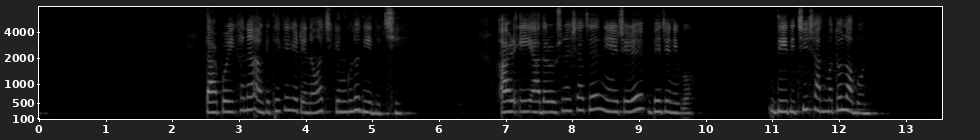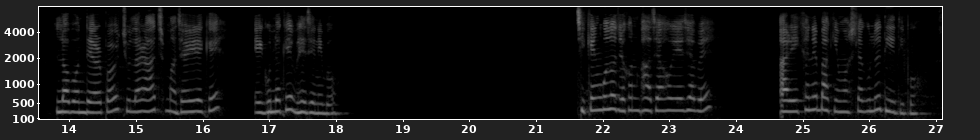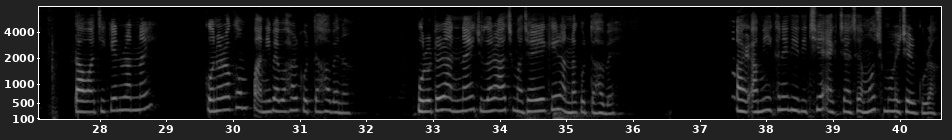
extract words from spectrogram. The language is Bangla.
তারপর এখানে আগে থেকে কেটে নেওয়া চিকেনগুলো দিয়ে দিচ্ছি। আর এই আদা রসুনের সাথে নেড়ে চেড়ে ভেজে নিব। দিয়ে দিচ্ছি স্বাদ মতো লবণ। লবণ দেওয়ার পর চুলার আঁচ মাঝারি রেখে এগুলোকে ভেজে নিব। চিকেনগুলো যখন ভাজা হয়ে যাবে, আর এখানে বাকি মশলাগুলো দিয়ে দিব। তাওয়া চিকেন রান্নায় কোনো রকম পানি ব্যবহার করতে হবে না। পুরোটা রান্নায় চুলার আঁচ মাঝারি রেখে রান্না করতে হবে। আর আমি এখানে দিয়ে দিচ্ছি এক চা চামচ মরিচের গুঁড়া।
